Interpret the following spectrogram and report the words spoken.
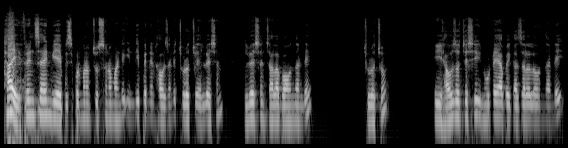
హాయ్ ఫ్రెండ్స్ అండ్ విఐపీస్ ఇప్పుడు మనం చూస్తున్నామండి ఇండిపెండెంట్ హౌస్ అండి. చూడొచ్చు ఎలివేషన్ ఎలివేషన్ చాలా బాగుందండి. చూడొచ్చు. ఈ హౌస్ వచ్చేసి నూట యాభై గజాలలో ఉందండి.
